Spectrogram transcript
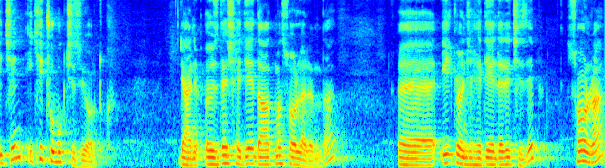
için 2 çubuk çiziyorduk. yani özdeş hediye dağıtma sorularında e, ilk önce hediyeleri çizip sonra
